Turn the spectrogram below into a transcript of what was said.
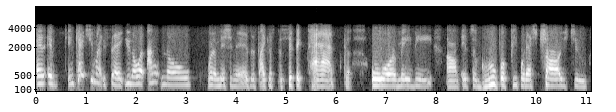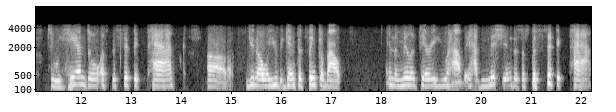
And if, in case you might say, you know what, I don't know what a mission is, it's like a specific task, or maybe um, it's a group of people that's charged to to handle a specific task. Uh, you know, when you begin to think about in the military, you have they have missions. It's a specific task.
